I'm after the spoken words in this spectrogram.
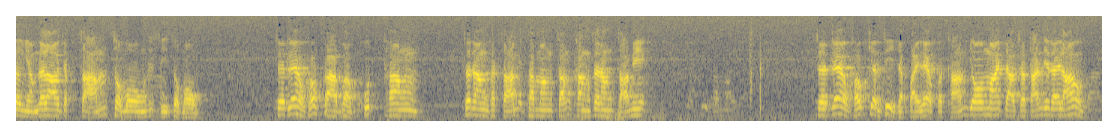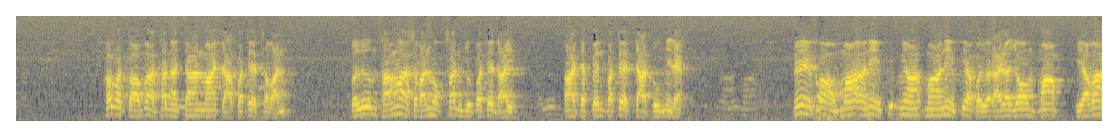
สงบแล้วเราจากสามชั่วโมงถึงสี่ชั่วโมง เสร็จแล้วเขากราบว่าพุทธังสดังคสามิธรรมังสังขังสดังสามิเสร็จแล้วเขาเคลื่อนที่จะไปแล้วก็ถามโยมมาจากสถานที่ใดแล้วเขาก็ตอบว่าท่านอาจารย์มาจากประเทศสวรรค์ ก็ลืมถามว่าสวรรค์หกชั้นอยู่ประเทศใด อาจจะเป็นประเทศจาตุมนี่แหละ นี่ก็มาอันนี้มามานี่เพื่อประโยชน์อะไรละโยมมาเพียว่า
